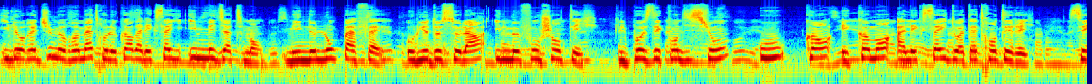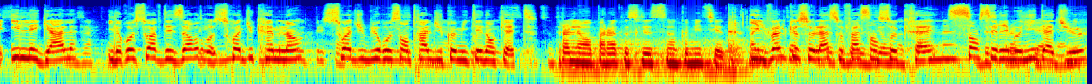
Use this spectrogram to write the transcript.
il aurait dû me remettre le corps d'Alexei immédiatement, mais ils ne l'ont pas fait. Au lieu de cela, ils me font chanter. Ils posent des conditions où, quand et comment Alexei doit être enterré. C'est illégal. Ils reçoivent des ordres soit du Kremlin, soit du bureau central du comité d'enquête. Ils veulent que cela se fasse en secret, sans cérémonie d'adieu.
